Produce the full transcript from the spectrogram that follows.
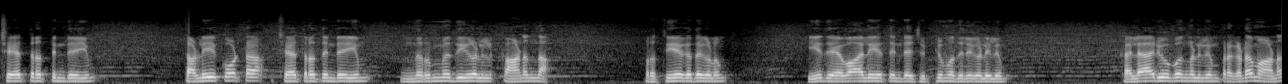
ക്ഷേത്രത്തിന്റെയും തളിയക്കോട്ട ക്ഷേത്രത്തിന്റെയും നിർമ്മിതികളിൽ കാണുന്ന പ്രത്യേകതകളും ഈ ദേവാലയത്തിന്റെ ചുറ്റുമതിലുകളിലും കലാരൂപങ്ങളിലും പ്രകടമാണ്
